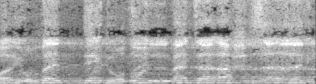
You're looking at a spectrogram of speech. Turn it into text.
ويبدد ظلمة أحزاني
